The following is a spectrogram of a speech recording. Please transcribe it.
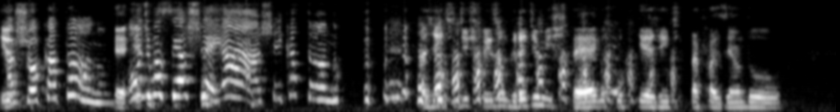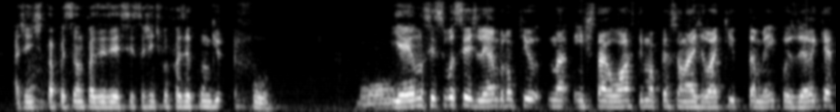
eu- Achou Katano. É, Onde eu- você achei? Ah, achei Katano. a gente desfez um grande mistério porque a gente tá fazendo. A gente tá precisando fazer exercício, a gente foi fazer Kung Fu. Bom, E aí eu não sei se vocês lembram que na, em Star Wars tem uma personagem lá que também foi zoeira, que é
